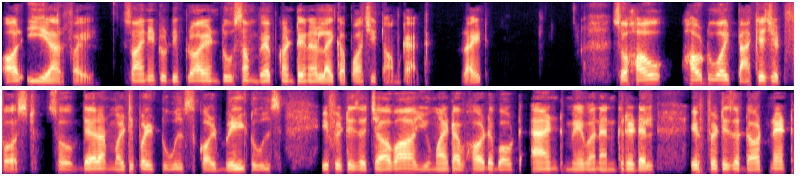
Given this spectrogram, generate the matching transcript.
or EAR file. So I need to deploy into some web container like Apache Tomcat, right? So how how do I package it first? So there are multiple tools called build tools. If it is a Java, you might have heard about Ant, Maven, and Gradle. If it is a .NET,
